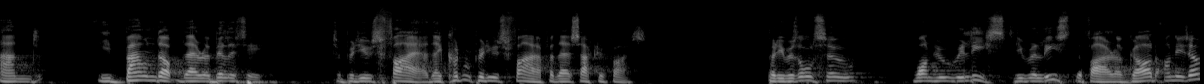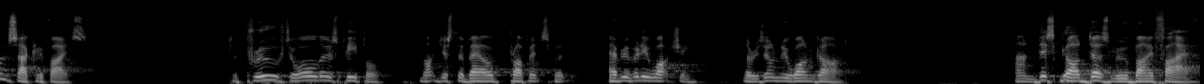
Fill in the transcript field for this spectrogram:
And he bound up their ability to produce fire. They couldn't produce fire for their sacrifice. But he was also one who released. He released the fire of God on his own sacrifice to prove to all those people not just the Baal prophets, but everybody watching, there is only one God. And this God does move by fire.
